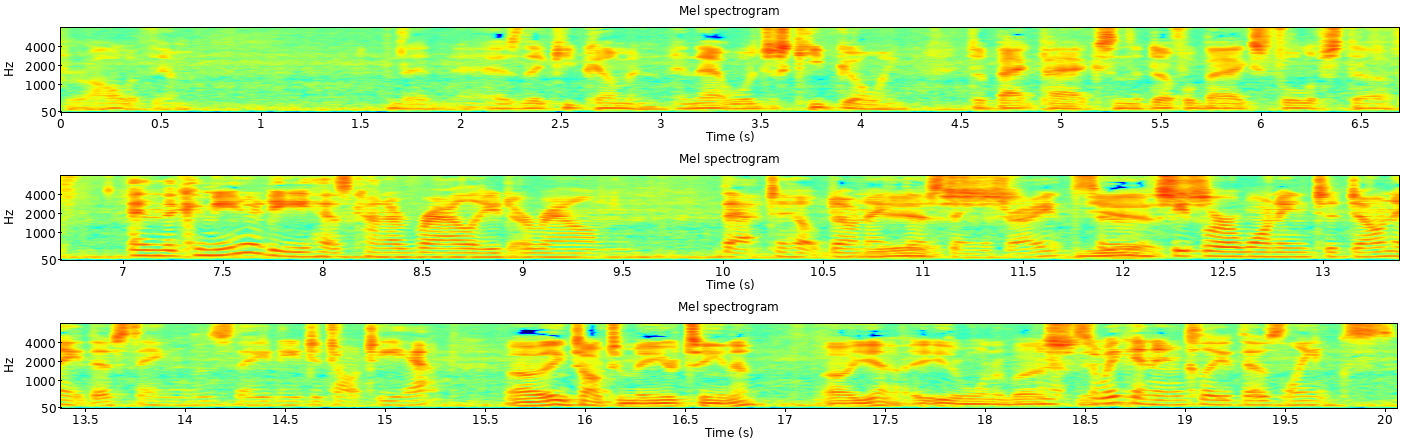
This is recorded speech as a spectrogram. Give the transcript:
for all of them. That as they keep coming, and that will just keep going. The backpacks and the duffel bags full of stuff. And the community has kind of rallied around that to help donate Yes. those things, right? So Yes. if people are wanting to donate those things, they need to talk to YAP. Uh, they can talk to me or Tina. Uh, yeah, either one of us. So we can include those links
